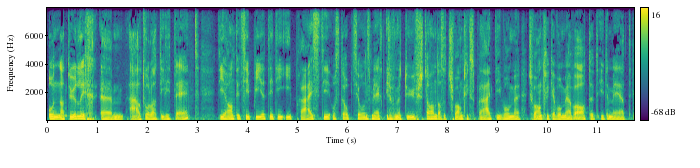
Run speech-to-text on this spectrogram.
Und natürlich ähm, auch die Volatilität die antizipierte, die einpreiste aus den Optionsmärkten ist auf einem Tiefstand, also die Schwankungsbreite, wo man, die Schwankungen, die man erwartet in den Märkten,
